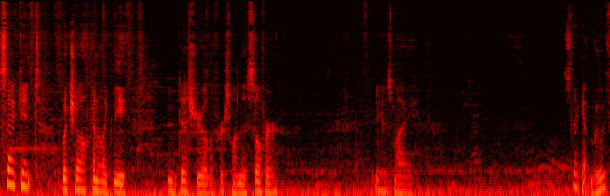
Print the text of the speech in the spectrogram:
second bookshelf, kind of like the industrial, the first one, the silver, is my second booth.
